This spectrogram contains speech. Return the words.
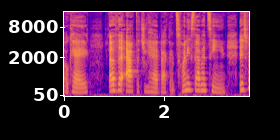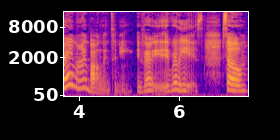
okay? Of the app that you had back in 2017 is very mind-boggling to me. It very it really is. So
